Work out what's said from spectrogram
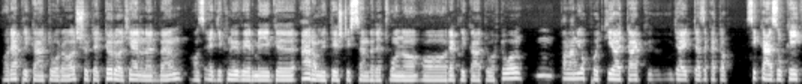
a replikátorral, sőt egy törölt jelenetben az egyik nővér még áramütést is szenvedett volna a replikátortól. Hm, talán jobb, hogy kiadták, ugye itt ezeket a szikázó kék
